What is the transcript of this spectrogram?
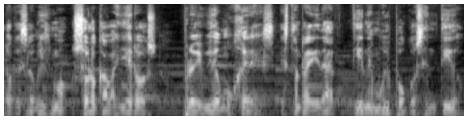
lo que es lo mismo solo caballeros, prohibido mujeres. Esto en realidad tiene muy poco sentido.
